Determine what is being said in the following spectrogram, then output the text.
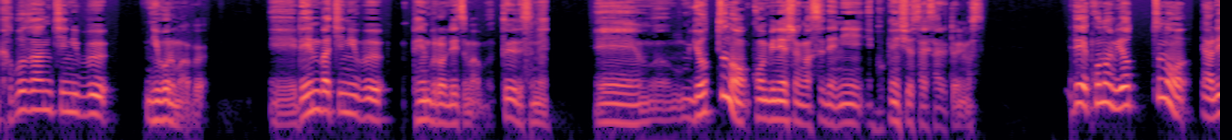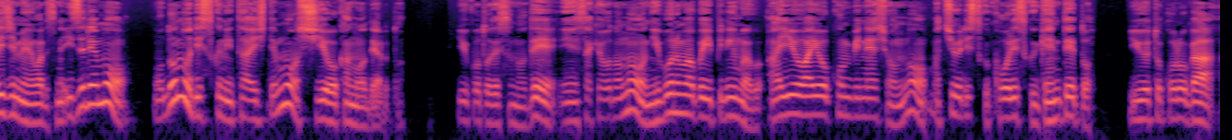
ー、カボザンチニブ、ニボルマブ、えー、レンバチニブ、ペンブロリズマブというですね、えー、4つのコンビネーションがすでに保険収載されております。で、この4つのレジメンはですね、いずれもどのリスクに対しても使用可能であると。いうことですので、えー、先ほどのニボルマブ、イピリンマブ、IOIO コンビネーションの中リスク、高リスク限定というところが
